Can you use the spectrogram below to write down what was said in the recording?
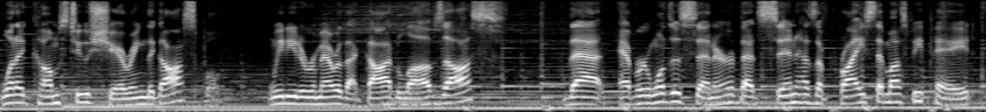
when it comes to sharing the gospel. We need to remember that God loves us, that everyone's a sinner, that sin has a price that must be paid,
